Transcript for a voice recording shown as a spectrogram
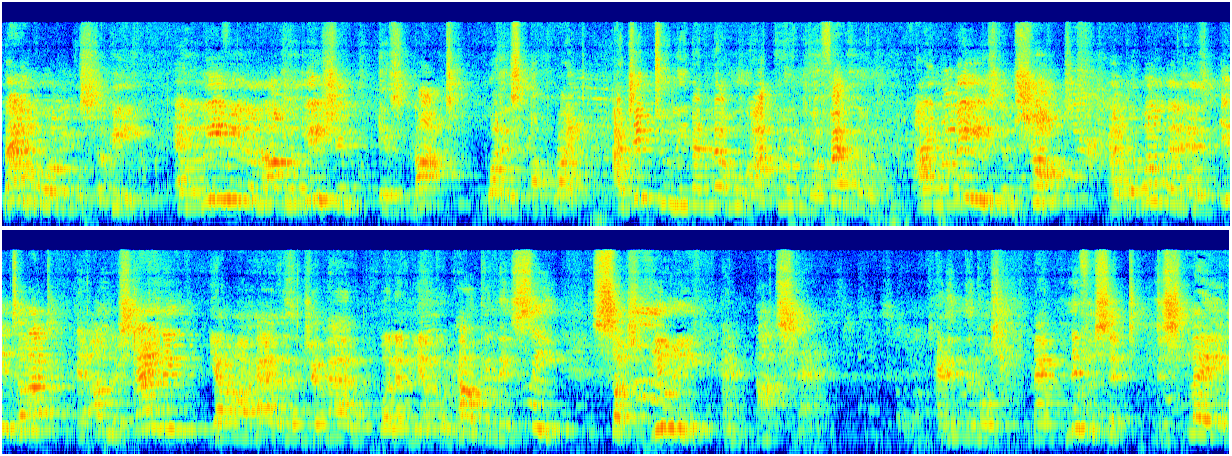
مَا هُوَ بِمُسْتَقِيمٍ And leaving an obligation is not what is upright. عَجِبْتُ لِمَنْ لَهُ عَقْلٌ وَفَهْمٌ I'm amazed and shocked at the one that has intellect and understanding. يَرَى هَذَا الْجَمَالِ وَلَمْ يَكُنْ How can they see such beauty and not stand? and in the most magnificent display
